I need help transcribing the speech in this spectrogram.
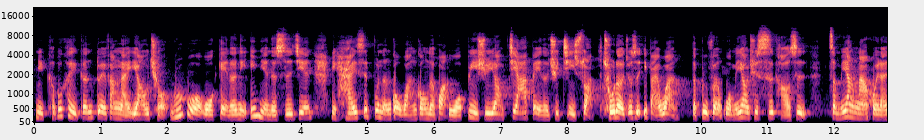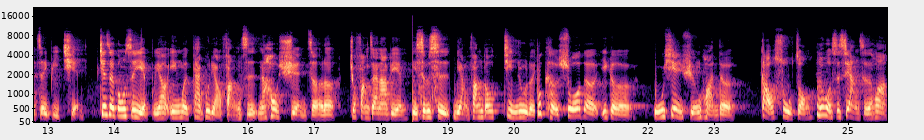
你可不可以跟对方来要求？如果我给了你一年的时间，你还是不能够完工的话，我必须要加倍的去计算。除了就是一百万的部分，我们要去思考是怎么样拿回来这笔钱。建设公司也不要因为盖不了房子，然后选择了就放在那边，你是不是两方都进入了不可说的一个无限循环的？告诉中，如果是这样子的话，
